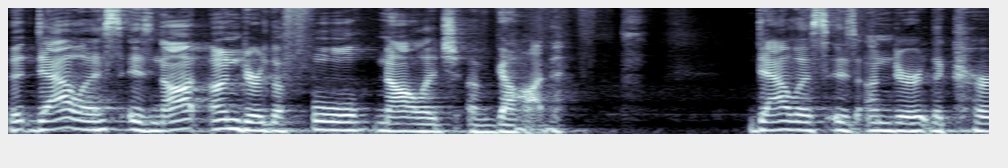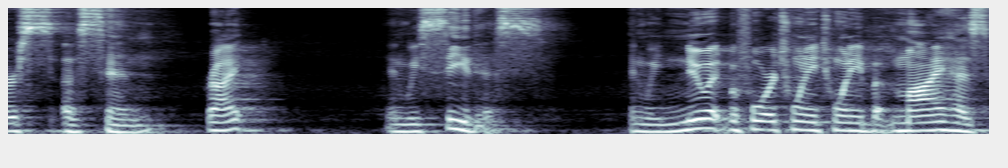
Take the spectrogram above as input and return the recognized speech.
that Dallas is not under the full knowledge of God. Dallas is under the curse of sin right? And we see this. And we knew it before 2020, but my has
